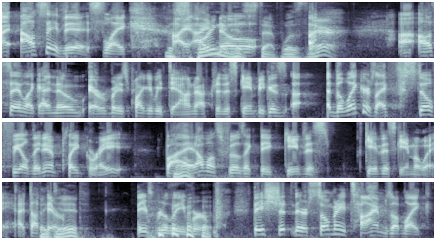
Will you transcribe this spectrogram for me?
I, I'll say this like The I, I know in his step was there. I- I'll say like I know everybody's probably gonna be down after this game because uh, the Lakers I f- still feel they didn't play great, but it almost feels like they gave this gave this game away. I thought they they, were did. they really were. They should. There's so many times I'm like,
